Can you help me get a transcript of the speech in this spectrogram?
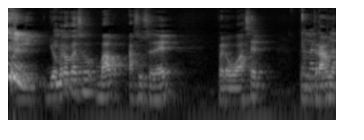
Y yo creo que eso va a suceder, pero va a ser un tramo.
